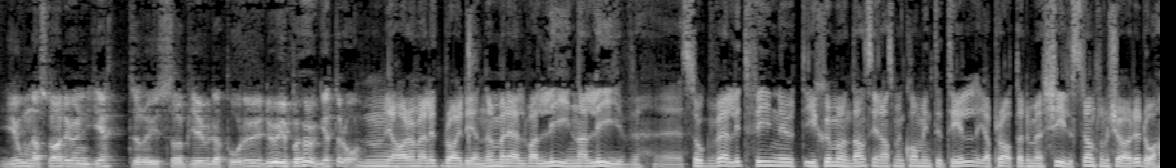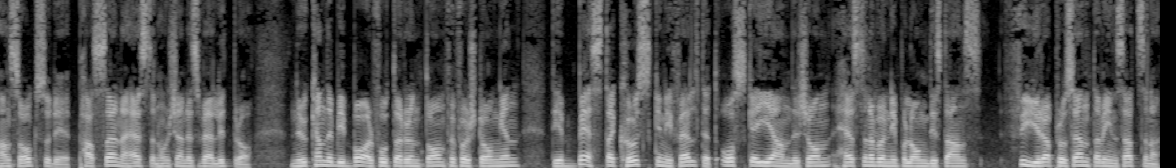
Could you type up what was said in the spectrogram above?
Jonas, då hade du en jätterysare att bjuda på. Du, du är ju på hugget idag. Mm, jag har en väldigt bra idé. Nummer 11, Lina Liv. Eh, såg väldigt fin ut i skymundan senast men kom inte till. Jag pratade med Kilström som körde då. Han sa också det. Passar den här hästen. Hon kändes väldigt bra. Nu kan det bli barfota runt om för första gången. Det är bästa kusken i fältet, Oskar J Andersson. Hästen har vunnit på långdistans. 4% av insatserna.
